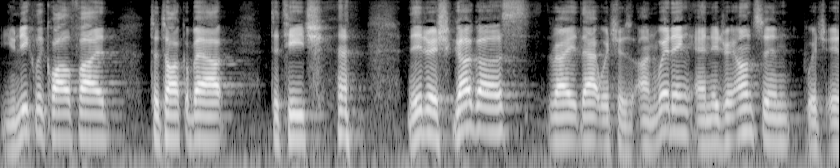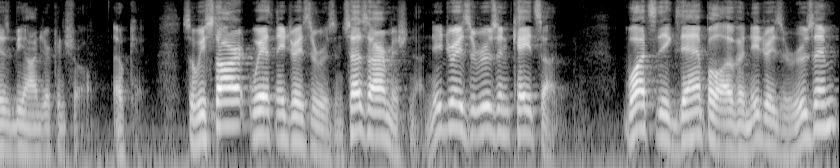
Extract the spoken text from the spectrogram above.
uniquely qualified to talk about, to teach. Nidre shgagos, right, that which is unwitting, and nidre onsin, which is beyond your control. Okay. So we start with nidre zeruzin. Says our Mishnah, nidre zeruzin ketzad. What's the example of a nidre zeruzim?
